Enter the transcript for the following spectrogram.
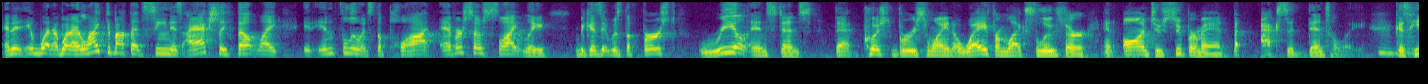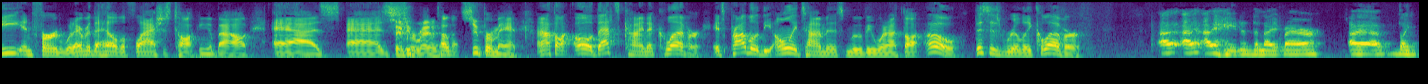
and it, it- what what I liked about that scene is I actually felt like it influenced the plot ever so slightly because it was the first real instance that pushed Bruce Wayne away from Lex Luthor and onto Superman, but accidentally, because he inferred whatever the hell the Flash is talking about as as Super- Superman. talking about Superman, and I thought, oh, that's kind of clever. It's probably the only time in this movie when I thought, oh, this is really clever. I, I, I hated the nightmare. I, I like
